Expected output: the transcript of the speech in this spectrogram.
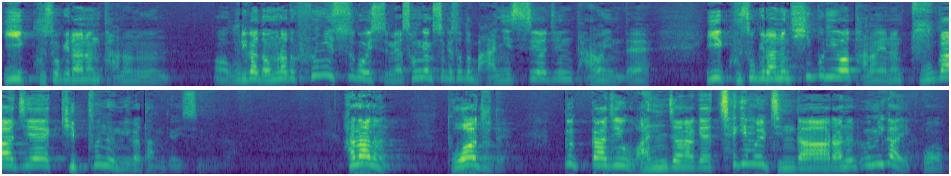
이 구속이라는 단어는 어, 우리가 너무나도 흔히 쓰고 있으며 성경 속에서도 많이 쓰여진 단어인데 이 구속이라는 히브리어 단어에는 두 가지의 깊은 의미가 담겨 있습니다. 하나는 도와주되 끝까지 완전하게 책임을 진다라는 의미가 있고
